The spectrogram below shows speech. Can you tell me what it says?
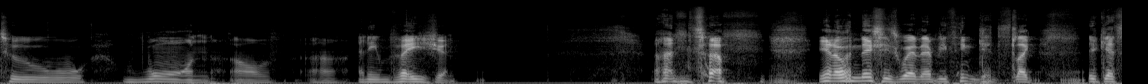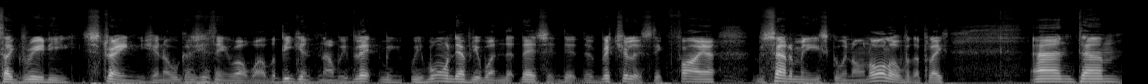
to warn of uh, an invasion and um, you know, and this is where everything gets like it gets like really strange, you know, because you think, well, well, the beacon now we've lit, we we warned everyone that there's the, the ritualistic fire ceremonies going on all over the place, and um,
